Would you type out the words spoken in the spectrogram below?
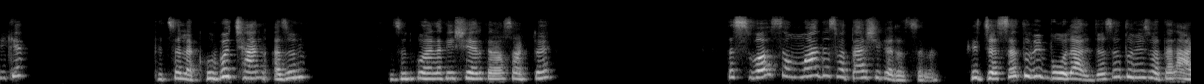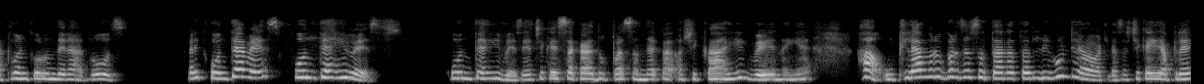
ठीक आहे? तर चला खूपच छान. अजून अजून कोणाला काही शेअर करावं वाटतोय? तर स्वसंवाद स्वतःशी करत चला. की जसं तुम्ही बोलाल जसं तुम्ही स्वतःला आठवण करून देणार रोज आणि कोणत्या वेळेस? कोणत्याही वेळेस. कोणत्याही वेळेस. याची काही सकाळ दुपार संध्याकाळ अशी काही वेळ नाहीये. हा उठल्याबरोबर जर स्वतःला तर लिहून ठेवा वाटल्यास असे काही आपले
